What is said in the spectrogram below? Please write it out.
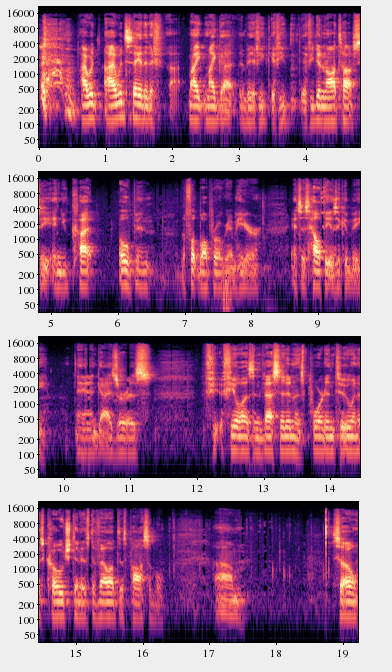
I would, I would say that if, uh, my, my gut, I mean, if you, if you, if you did an autopsy and you cut open the football program here, it's as healthy as it could be. And guys are as, feel as invested in, as poured into, and as coached and as developed as possible. Um, So,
